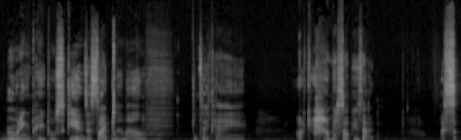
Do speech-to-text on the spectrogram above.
ruining people's skins it's like oh well it's okay like how messed up is that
